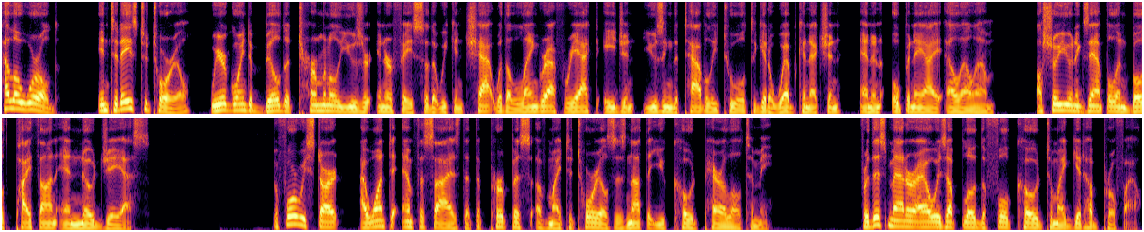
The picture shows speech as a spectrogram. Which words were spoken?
Hello world! In today's tutorial, we are going to build a terminal user interface so that we can chat with a LangGraph ReAct agent using the Tavily tool to get a web connection and an OpenAI LLM. I'll show you an example in both Python and Node.js. Before we start, I want to emphasize that the purpose of my tutorials is not that you code parallel to me. For this matter, I always upload the full code to my GitHub profile.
